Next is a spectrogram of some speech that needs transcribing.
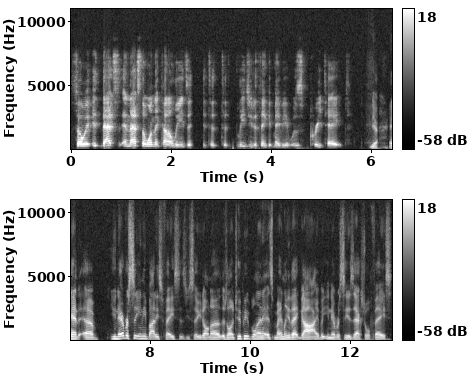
So it, it, that's and that's the one that kind of leads it to, to leads you to think it maybe it was pre-taped. Yeah, and uh, you never see anybody's faces. You so you don't know. There's only two people in it. It's mainly that guy, but you never see his actual face.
